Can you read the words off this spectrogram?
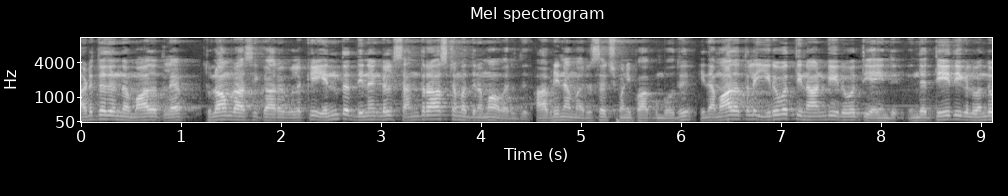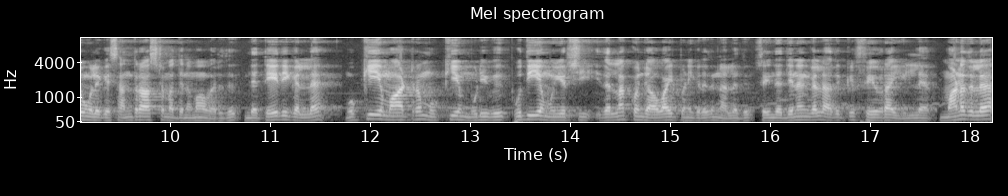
அடுத்தது இந்த மாதத்துல துலாம் ராசிக்காரர்களுக்கு எந்த தினங்கள் சந்திராஷ்டம தினமா வருது அப்படின்னு நம்ம ரிசர்ச் பண்ணி பார்க்கும்போது இந்த மாதத்துல இருபத்தி நான்கு இருபத்தி ஐந்து இந்த தேதிகள் வந்து உங்களுக்கு சந்திராஷ்டம தினமா வருது. இந்த தேதிகள்ல முக்கிய மாற்றம் முக்கிய முடிவு புதிய முயற்சி இதெல்லாம் கொஞ்சம் அவாய்ட் பண்ணிக்கிறது நல்லது. ஸோ இந்த தினங்கள் அதுக்கு ஃபேவரா இல்லை. மனதுல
